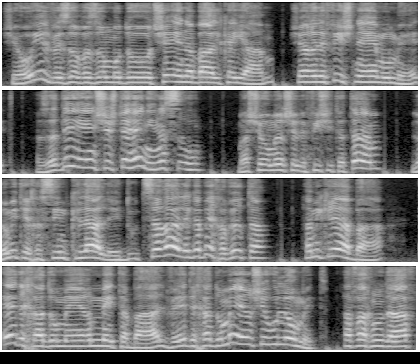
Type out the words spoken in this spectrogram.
שהואיל וזו וזו מודות שאין הבעל קיים, שהרי לפי שניהם הוא מת, אז הדין ששתיהן יינשאו. מה שאומר שלפי שיטתם, לא מתייחסים כלל לעדות צרה לגבי חברתה. המקרה הבא, עד אחד אומר מת הבעל, ועד אחד אומר שהוא לא מת. הפכנו דף,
